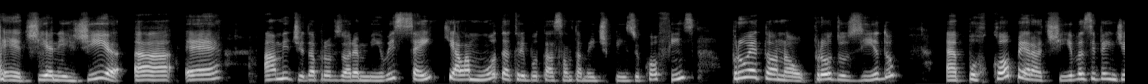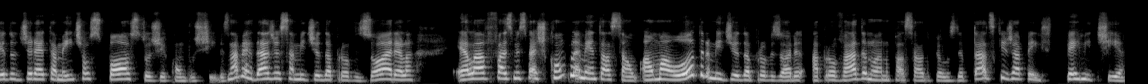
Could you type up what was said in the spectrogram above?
é, de energia uh, é a medida provisória 1100, que ela muda a tributação também de PIS e COFINS para o etanol produzido por cooperativas e vendido diretamente aos postos de combustíveis. Na verdade, essa medida provisória, ela, ela faz uma espécie de complementação a uma outra medida provisória aprovada no ano passado pelos deputados, que já permitia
